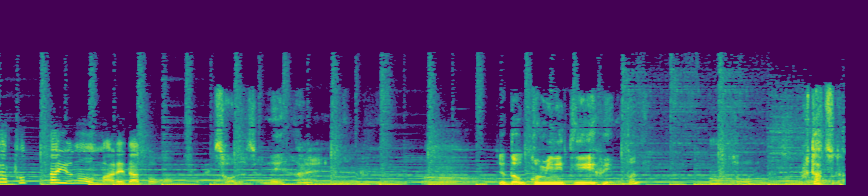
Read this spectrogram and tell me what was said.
が取ったいうのも稀だと思うんですよね。そうですよね。はい。うん。それと、コミュニティ FM とね、あ二つが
